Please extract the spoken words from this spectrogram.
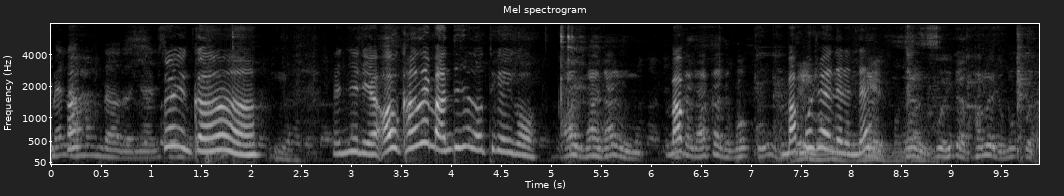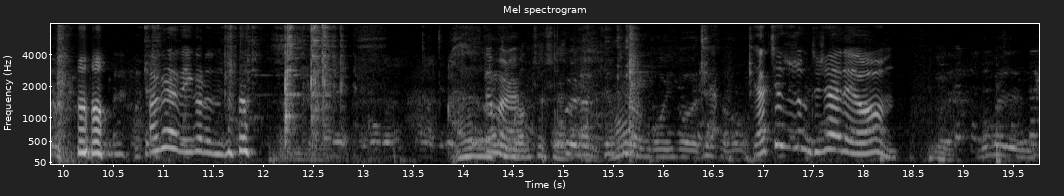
맨날 안 먹는다 하더니 아저씨. 그러니까 웬일이야. 아우 강사님 안 드셔도 어떻게 이거 아, 나, 나는 맛- 아까, 아까도 먹고 맛 보셔야 되는데. 나는 뭐 이따 밤에도 먹고 또 아 그래도 이거는 아유 국물 엄청 시원해. 김치랑 뭐 이거 해서 야채도 좀 드셔야 돼요. 먹어야 되는데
